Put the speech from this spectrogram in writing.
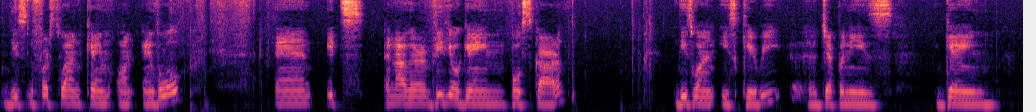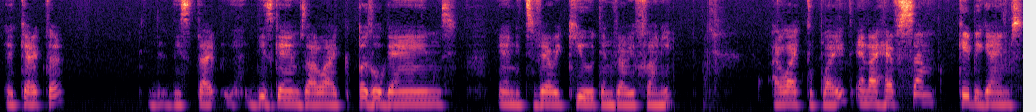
This the first one came on envelope and it's another video game postcard. This one is Kirby, a Japanese game uh, character. This type, these games are like puzzle games, and it's very cute and very funny. I like to play it, and I have some Kirby games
